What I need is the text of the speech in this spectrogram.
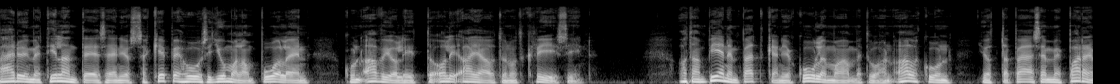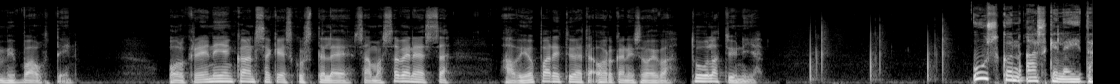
Päädyimme tilanteeseen, jossa Kepe huusi Jumalan puoleen, kun avioliitto oli ajautunut kriisiin. Otan pienen pätkän jo kuulemaamme tuohon alkuun, jotta pääsemme paremmin vauhtiin. Olkreenien kanssa keskustelee samassa veneessä avioparityötä organisoiva Tuula Tyniä. Uskon askeleita.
